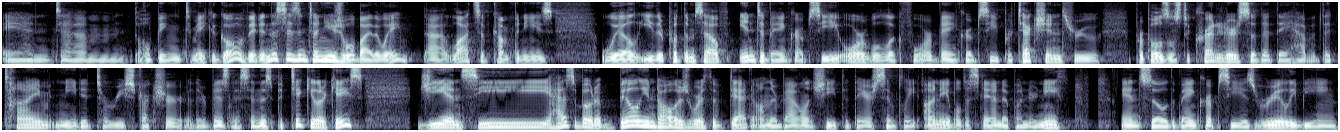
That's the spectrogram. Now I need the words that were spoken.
and um, hoping to make a go of it. And this isn't unusual, by the way. Uh, lots of companies will either put themselves into bankruptcy or will look for bankruptcy protection through proposals to creditors so that they have the time needed to restructure their business. In this particular case, GNC has about a billion dollars worth of debt on their balance sheet that they are simply unable to stand up underneath. And so the bankruptcy is really being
